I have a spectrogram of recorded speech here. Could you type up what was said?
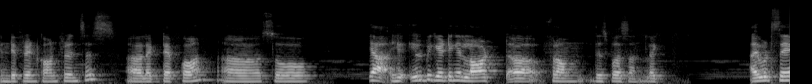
in different conferences like defcon so yeah you'll be getting a lot from this person. Like i would say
